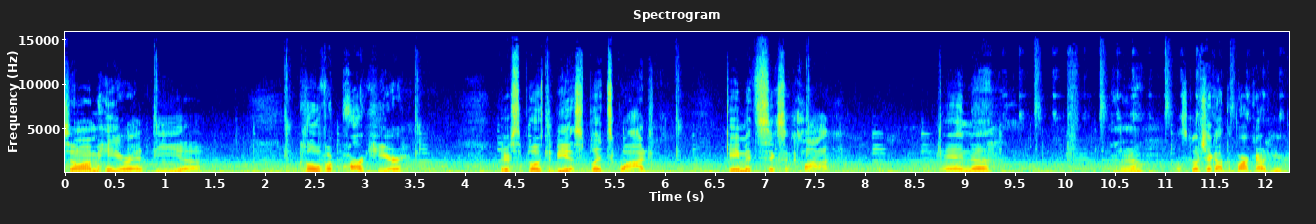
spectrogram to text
So I'm here at the uh, Clover Park here. There's supposed to be a split squad game at six o'clock, and uh, I don't know. Let's go check out the park out here.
